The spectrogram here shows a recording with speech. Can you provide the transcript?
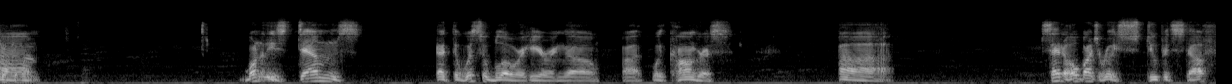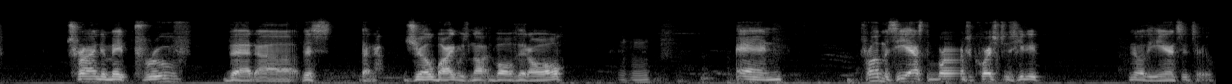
Um, one of these Dems at the whistleblower hearing, though, uh, with Congress, uh, said a whole bunch of really stupid stuff, trying to make prove that uh, this that Joe Biden was not involved at all. hmm And problem is, he asked a bunch of questions he didn't know the answer to.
